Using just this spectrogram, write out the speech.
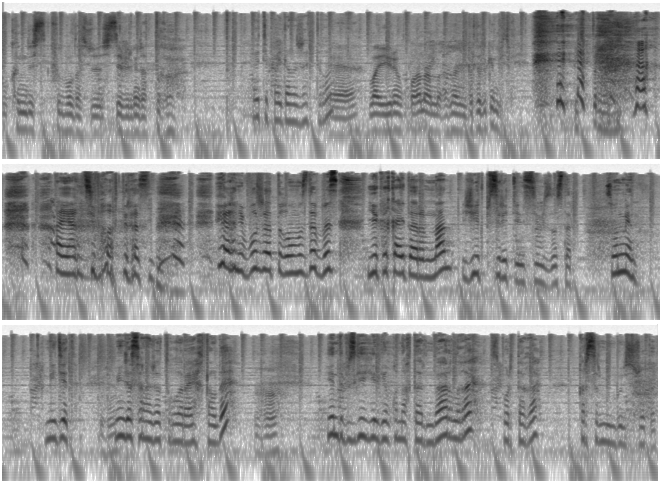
бұл күнде футболда істеп жүрген жаттығу өте пайдалы жаттығу иә былай үйреніп қалған ана анамен біртүрлі екен бүйтіп. Аяғын сипалап тұрасың. Яғни бұл жаттығуымызды біз екі қайтарымнан жетпіс реттен істейміз достар. Сонымен медет мен жасаған жаттығулар аяқталды. Енді бізге келген қонақтардың барлығы спорттағы қыр сырмен бөлісіп жатады.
